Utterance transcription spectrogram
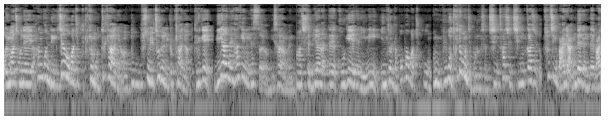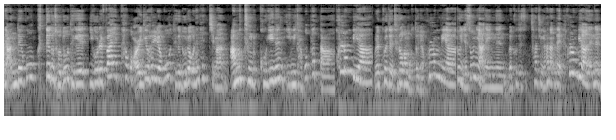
얼마 전에 한 건데 이제 와가지고 그렇게 하면 어떻게 하냐. 너 무슨 일 처리를 이렇게 하냐. 되게 미안해 하기는 했어요. 이 사람은. 아 진짜 미안한데 거기에는 이미 인턴 다 뽑아가지고 뭐가 어떻게 된 건지 모르겠어요. 지금 사실 지금까지도 솔직히 말이 안 되는데 말이 안 되고 그때도 저도 되게 이거를 파이트하고 argue 하려고 되게 노력을 했- 했지만 아무튼 거기는 이미 다 뽑혔다. 콜롬비아 레코드에 들어가면 어떠냐. 콜롬비아 또 이제 소니 안에 있는 레코드사 중에 하나인데 콜롬비아 안에는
